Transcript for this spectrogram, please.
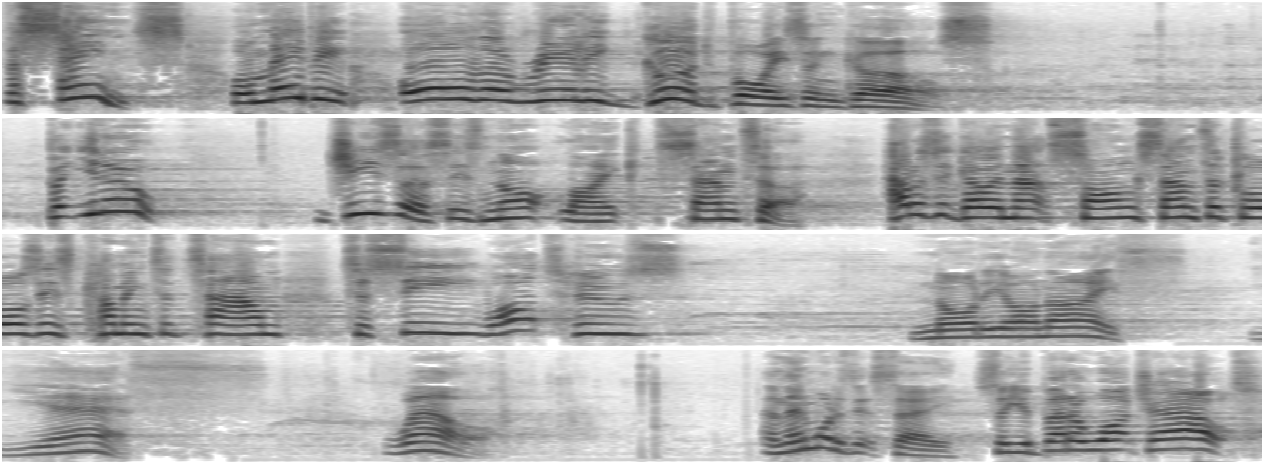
the saints or maybe all the really good boys and girls. But, you know, Jesus is not like Santa. How does it go in that song? Santa Claus is coming to town to see what? Who's naughty or nice? Yes. Well, and then what does it say? So you better watch out.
